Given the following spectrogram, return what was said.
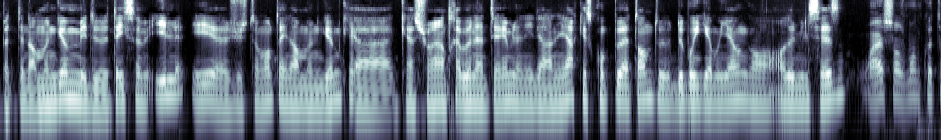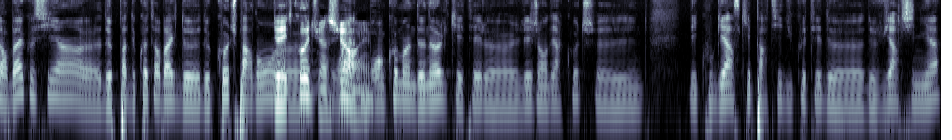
pas de Tanner Mangum mais de Tyson Hill et euh, justement Tanner Mangum qui a, qui a assuré un très bon intérim l'année dernière. Qu'est-ce qu'on peut attendre de, de Brigham Young en, en, 2016 Ouais, changement de quarterback aussi, hein, euh, de pas de quarterback de, de, coach pardon. De head coach bien sûr. Ouais, Branco Mandenol qui était le légendaire coach des Cougars qui est parti du côté de, de Virginia.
